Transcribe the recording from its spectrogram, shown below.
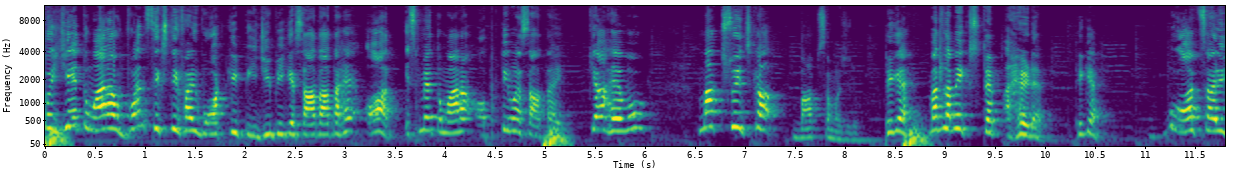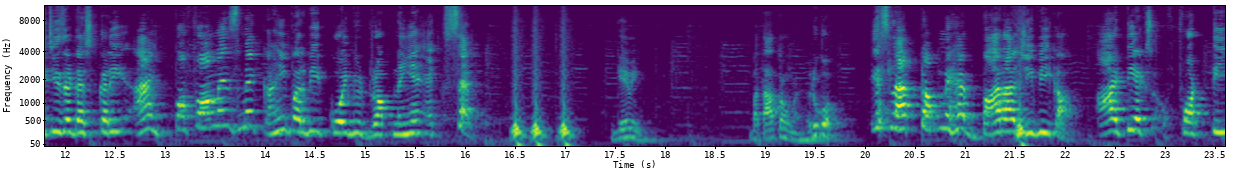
तो ये तुम्हारा 165 वॉट की टीजीपी के साथ आता है और इसमें तुम्हारा ऑप्टिमस आता है क्या है वो मक स्विच का बाप समझ लो, ठीक है? मतलब एक स्टेप अहेड है, ठीक है? बहुत सारी चीज़ें टेस्ट करी एंड परफॉर्मेंस में कहीं पर भी कोई भी ड्रॉप नहीं है एक्सेप्ट गेमिंग बताता हूँ मैं, रुको। इस लैपटॉप में है 12 जीबी का R T X forty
